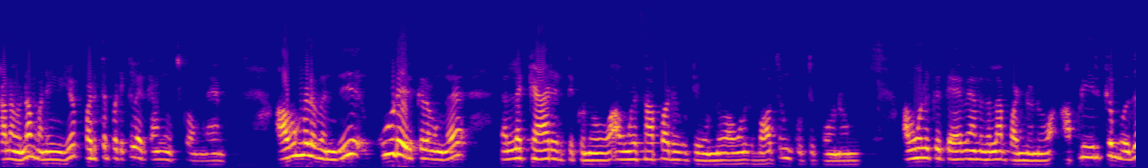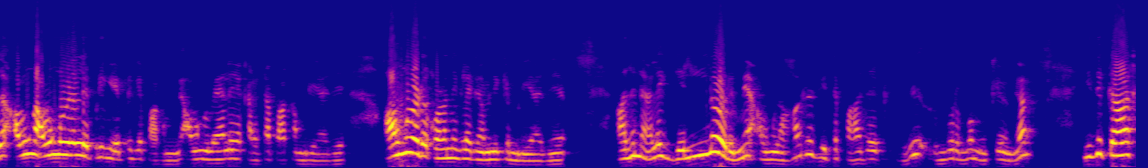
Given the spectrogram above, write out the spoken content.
கணவனோ மனைவியோ படுத்த படுக்கையில் இருக்காங்கன்னு வச்சுக்கோங்களேன். அவங்கள வந்து கூட இருக்கிறவங்க நல்ல கேர் எடுத்துக்கணும் அவங்கள சாப்பாடு ஊட்டி விடணும் அவங்களுக்கு பாத்ரூம் கூட்டி போகணும் அவங்களுக்கு தேவையானதெல்லாம் பண்ணணும். அப்படி இருக்கும்போது அவங்க அவங்க வேலையில் எப்படிங்க எப்படிங்க பார்க்க முடியும்? அவங்க வேலையை கரெக்டாக பார்க்க முடியாது. அவங்களோட குழந்தைங்களை கவனிக்க முடியாது. அதனால எல்லோருமே அவங்கள ஆரோக்கியத்தை பாதுகாக்கிறது ரொம்ப ரொம்ப முக்கியங்க. இதுக்காக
